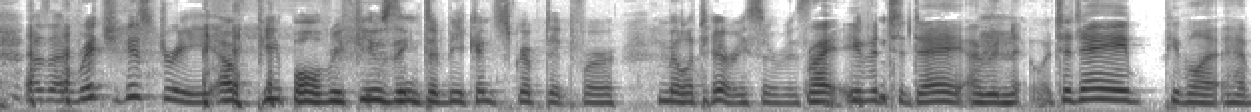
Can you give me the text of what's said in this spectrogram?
There's a rich history of people refusing to be conscripted for military service. Right. Even today, I mean, today people have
